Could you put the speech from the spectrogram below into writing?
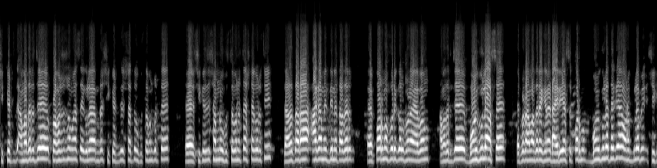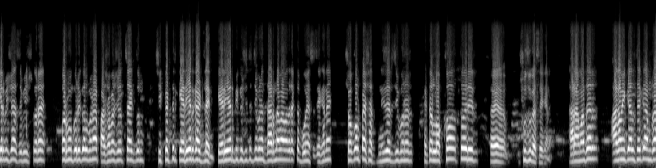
শিক্ষার্থী আমাদের যে প্রকাশনা সমূহ আছে এগুলো আমরা শিক্ষার্থীদের সাথে উপস্থাপন করতে শিক্ষার্থীদের সামনে উপস্থাপনের চেষ্টা করেছি যাতে তারা আগামী দিনে তাদের কর্ম পরিকল্পনা এবং আমাদের যে বইগুলো আছে, তারপরে আমাদের এখানে ডায়েরি আছে, কর্ম বইগুলো থেকে অনেকগুলো শিক্ষার বিষয় আছে, বিশেষ করে কর্ম পরিকল্পনা পাশাপাশি হচ্ছে একজন শিক্ষার্থীর ক্যারিয়ার গাইডলাইন ক্যারিয়ার বিকশিত জীবনের দ্বার নামে আমাদের একটা বই আছে, যেখানে সকল পেশা নিজের জীবনের একটা লক্ষ্য তৈরির সুযোগ আছে এখানে। আর আমাদের আগামীকাল থেকে আমরা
